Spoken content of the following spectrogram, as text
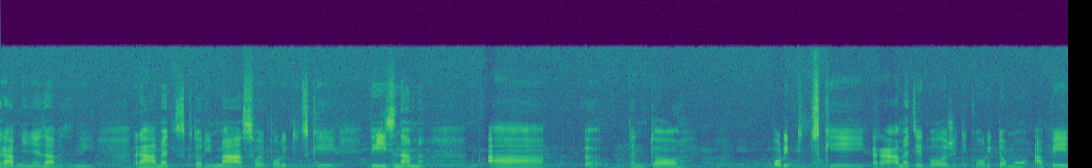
právne nezáväzný rámec, ktorý má svoj politický význam a e, tento politický rámec je dôležitý kvôli tomu, aby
